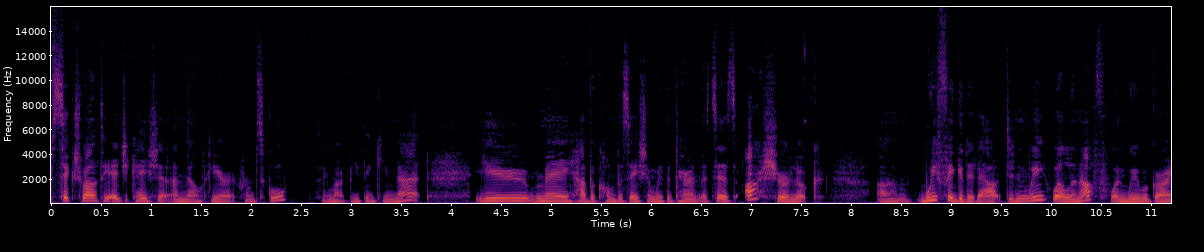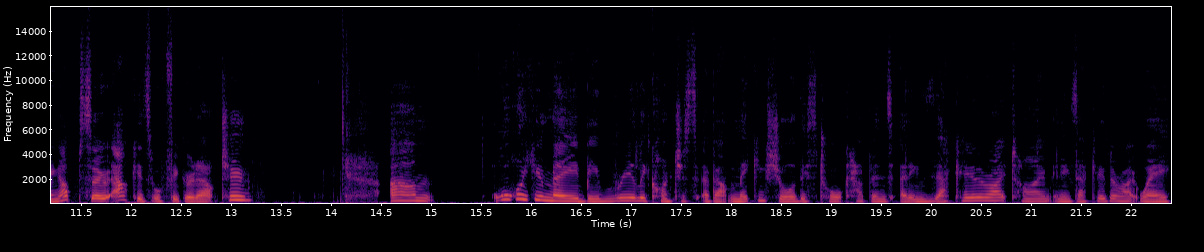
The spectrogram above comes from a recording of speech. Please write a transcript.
sexuality education and they'll hear it from school. So you might be thinking that. You may have a conversation with a parent that says, ah, sure, look, um, we figured it out, didn't we? Well enough when we were growing up, so our kids will figure it out too. Um, or you may be really conscious about making sure this talk happens at exactly the right time in exactly the right way.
